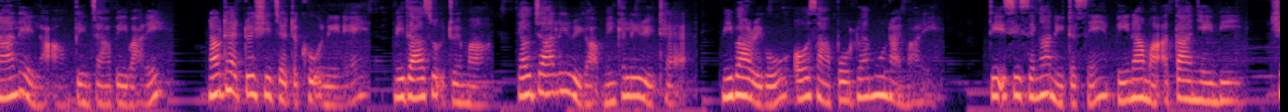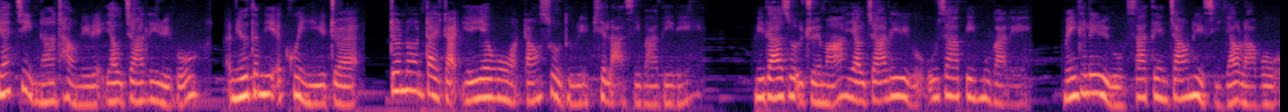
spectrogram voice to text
နားလည်လာအောင်သင်ကြားပေးပါတယ်။နောက်ထပ်တွေ့ရှိချက်တစ်ခုအနေနဲ့မိသားစုအတွင်းမှာယောက်ျားလေးတွေကမိန်းကလေးတွေထက်မိဘတွေကိုဩဇာပိုလွှမ်းမိုးနိုင်ပါတယ်။ဒီအစီအစဉ်ကနေတဆင်ဘေးနားမှာအသာငြိမ်ပြီးရက်ကြည့်နားထောင်နေတဲ့ယောက်ျားလေးတွေကိုအမျိုးသမီးအခွင့်အရေးအတွက်တွန်းတွန်းတိုက်တိုက်ရဲရဲဝံ့ဝံ့တောင်းဆိုသူတွေဖြစ်လာစေပါသေးတယ်။ မိသားစုအတွင်းမှာယောက်ျားလေးတွေကိုဦးစားပေးမှုကလည်းမိန်းကလေးတွေကိုစာတင်ကျောင်းတွေစီရောက်လာဖို့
